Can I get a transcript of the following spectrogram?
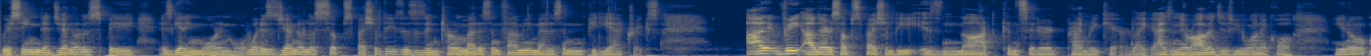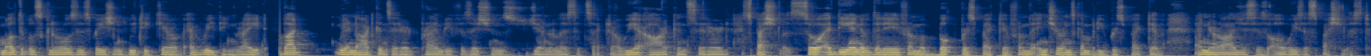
We're seeing that generalist pay is getting more and more. What is generalist subspecialties? This is internal medicine, family medicine, and pediatrics every other subspecialty is not considered primary care. Like as a neurologist we want to call you know multiple sclerosis patients we take care of everything right? But we are not considered primary physicians, generalists, etc. We are considered specialists. So at the end of the day, from a book perspective, from the insurance company perspective, a neurologist is always a specialist.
